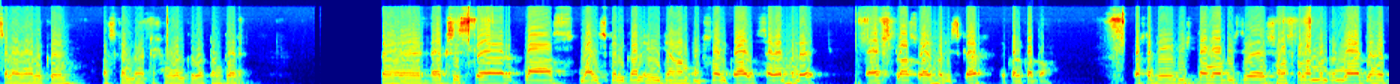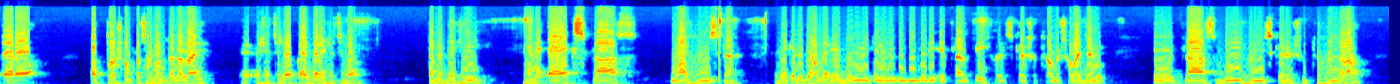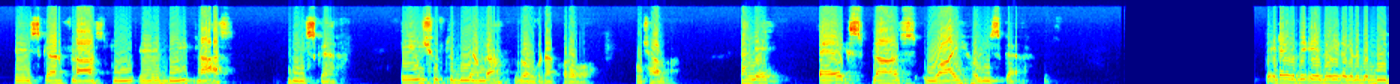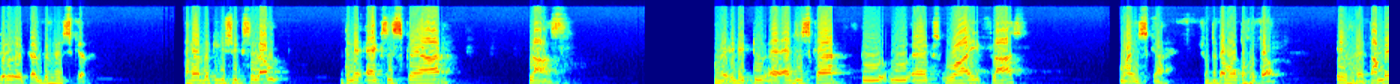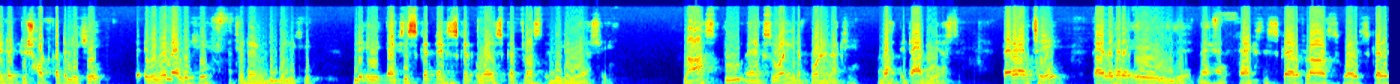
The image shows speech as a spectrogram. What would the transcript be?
আসসালামু আলাইকুম। আজকে আমরা একটা সমাধান করব একটা অঙ্কের X square plus Y square equal eight এবং এক্স ওয়াই ইকাল সেভেন হলে X plus Y whole square equal কত? প্রশ্নটি বিশতম বৃষ্টির সমাজ কল্যাণ মন্ত্রণালয় দুই হাজার তেরো। তথ্য সম্প্রচার মন্ত্রণালয় এসেছিল কয়েকবার এসেছিল। তাহলে দেখি, এখানে X plus Y whole square এটাকে যদি আমরা এ ধরি, এটাকে যদি বি ধরি A plus B whole square সূত্র, আমরা সবাই জানি। এ প্লাস বি হোল স্কয়ারের সূত্র হলো A square plus two A B plus B square এই সূত্র দিয়ে আমরা অঙ্কটা করব, ইনশাআল্লাহ। তাহলে X plus Y whole square এটাকে যদি এ ধরে, এটাকে যদি বি ধরে A plus B whole square তাহলে আমরা কি কি শিখছিলাম? তাহলে এক্স স্কয়ার প্লাস আমরা এটা একটু X square two X Y plus Y square সূত্রটা মূলত হতো এইভাবে। তো আমরা এটা একটু শর্টকাটে লিখি। এভাবে না লিখি আচ্ছা এটা দিক দিয়ে লিখি। তাহলে এই X স্কয়ারটা X square Y square plus এদিকে নিয়ে আসি। প্লাস টু এক্স ওয়াই এটা পরে রাখি। বা এটা আগে নিয়ে আসছে। কেন আনছি? কারণ এখানে এই যে দেখেন X square plus Y square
